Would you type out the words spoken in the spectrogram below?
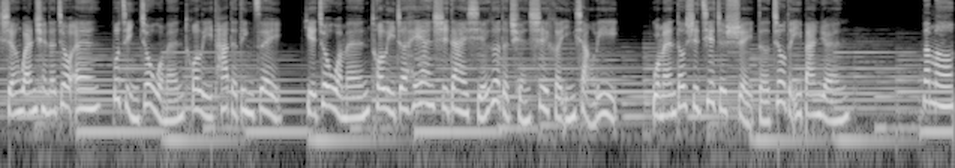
神完全的救恩，不仅救我们脱离他的定罪，也救我们脱离这黑暗世代邪恶的权势和影响力。我们都是借着水得救的一般人。那么，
